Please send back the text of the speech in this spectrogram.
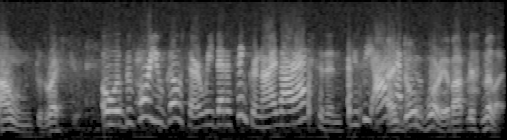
bound to the rescue. Oh, uh, before you go, sir, we'd better synchronize our accidents. You see, I and have don't to... worry about Miss Miller.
